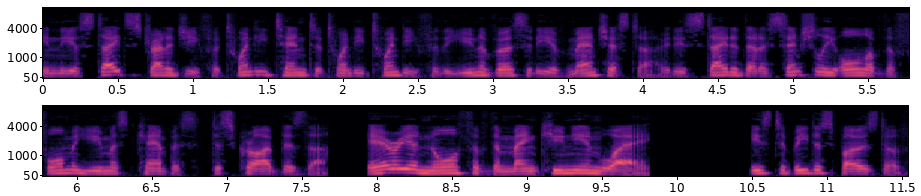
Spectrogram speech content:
In the estate strategy for 2010 to 2020 for the University of Manchester, it is stated that essentially all of the former UMIST campus, described as the area north of the Mancunian Way, is to be disposed of.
